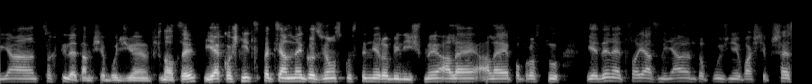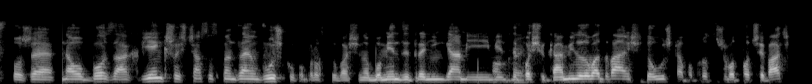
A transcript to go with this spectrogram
ja co chwilę tam się budziłem w nocy. Jakoś nic specjalnego w związku z tym nie robiliśmy, ale, ale po prostu jedyne co ja zmieniałem to później właśnie przez to, że na obozach większość czasu spędzałem w łóżku po prostu właśnie, no bo między treningami, między Okej. posiłkami, no doładowałem się do łóżka po prostu, żeby odpoczywać.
